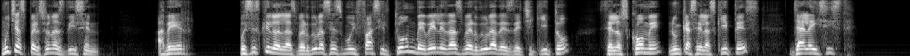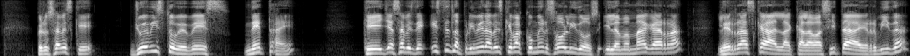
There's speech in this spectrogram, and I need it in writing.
Muchas personas dicen, a ver, pues es que lo de las verduras es muy fácil. Tú a un bebé le das verdura desde chiquito, se los come, nunca se las quites, ya la hiciste. Pero ¿sabes qué? Yo he visto bebés, neta, ¿eh? Que ya sabes de, esta es la primera vez que va a comer sólidos y la mamá agarra, le rasca a la calabacita hervida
